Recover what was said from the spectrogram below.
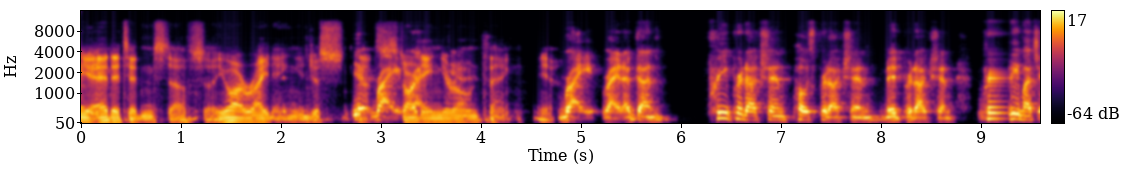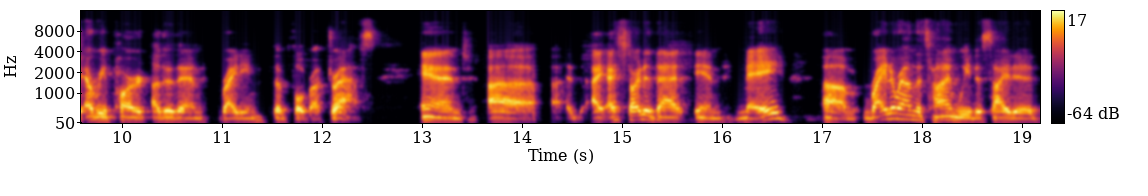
yeah, edited and stuff. So you are writing and just yeah, right, starting right, your yeah. own thing. Yeah, right, right. I've done pre-production, post-production, mid-production, pretty much every part other than writing the full rough drafts. And uh, I, I, started that in May, um, right around the time we decided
